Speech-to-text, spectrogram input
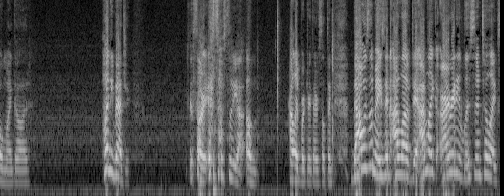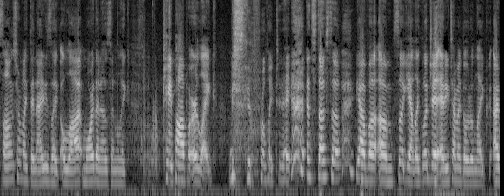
Oh my god. Honey Badger. Sorry, so, so yeah, um, I like Birthday there or something. That was amazing. I loved it. I'm like, I already listened to like songs from like the 90s like a lot more than I was in like K-pop or like music for like today and stuff. So yeah, but um, so yeah, like legit. Anytime I go to like, I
